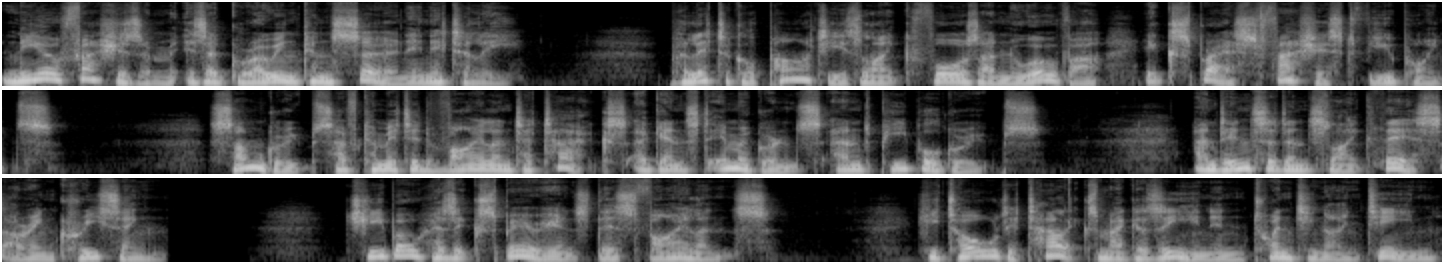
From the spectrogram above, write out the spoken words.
Neo fascism is a growing concern in Italy. Political parties like Forza Nuova express fascist viewpoints. Some groups have committed violent attacks against immigrants and people groups. And incidents like this are increasing. Cibo has experienced this violence. He told Italics magazine in 2019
